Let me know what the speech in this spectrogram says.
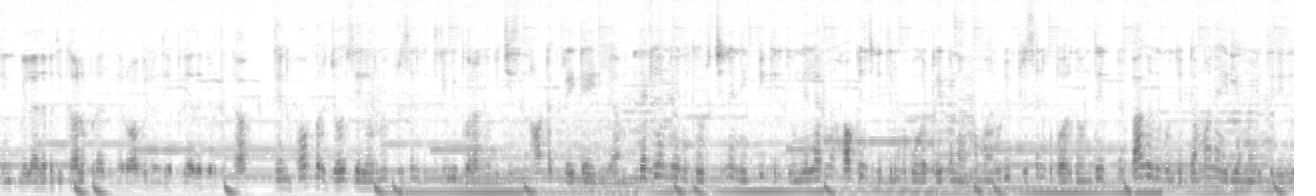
சீன் வெளில அதை பற்றி கவலைப்படாதீங்க. ராபின் வந்து எப்படி அதை எடுத்துட்டா தென் ஹாப்பர் ஜோஸ் எல்லாருமே பிரசனுக்கு திரும்பி போகிறாங்க which is not a great idea இந்த இடத்துல வந்து எனக்கு ஒரு சின்ன நிற்பிக் இருக்குது இவங்க எல்லாருமே ஹாக்கின்ஸ்க்கு திரும்ப போக ட்ரை பண்ணாமல் மறுபடியும் பிரசனுக்கு போகிறது வந்து பார்க்குறது கொஞ்சம் டம்மான ஐடியா மாதிரி தெரியுது.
